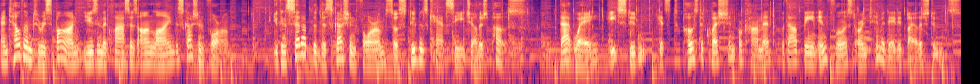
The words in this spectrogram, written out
And tell them to respond using the class's online discussion forum. You can set up the discussion forum so students can't see each other's posts. That way, each student gets to post a question or comment without being influenced or intimidated by other students.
